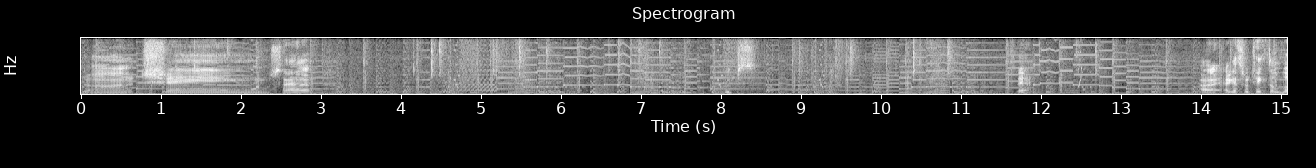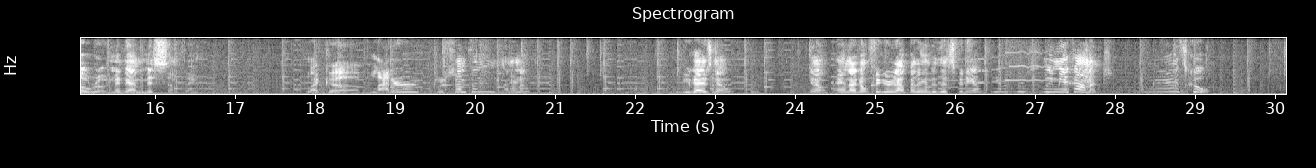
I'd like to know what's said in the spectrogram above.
Gonna change that up. Oops. There. Alright, I guess we'll take the low road. Maybe I missed something. Like a ladder or something? I don't know. If you guys know, you know, and I don't figure it out by the end of this video, you know, just leave me a comment. It's cool.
